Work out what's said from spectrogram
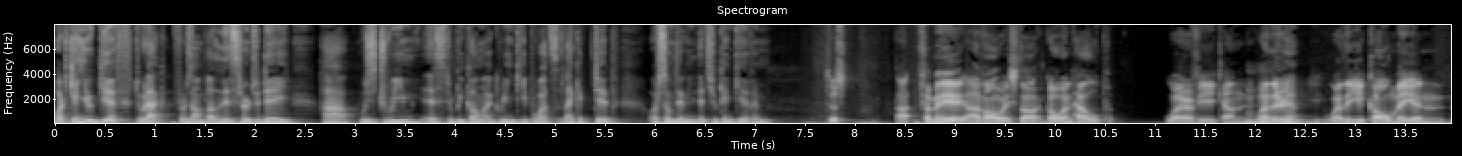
What can you give to like, for example, a listener today uh, whose dream is to become a greenkeeper? What's like a tip or something that you can give him? just uh, for me, I've always thought go and help wherever you can. Mhm. Whether Yeah. whether you call me and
